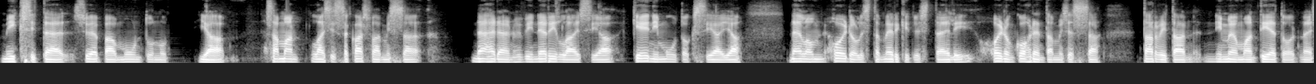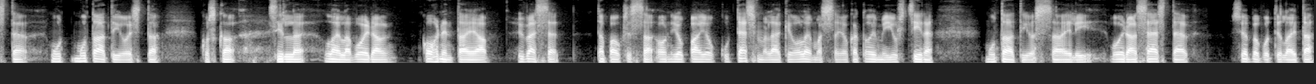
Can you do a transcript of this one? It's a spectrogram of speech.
miksi tämä syöpä on muuntunut ja samanlaisissa kasvaimissa nähdään hyvin erilaisia geenimuutoksia ja näillä on hoidollista merkitystä, eli hoidon kohdentamisessa tarvitaan nimenomaan tietoa näistä mutaatioista, koska sillä lailla voidaan kohdentaa ja hyvässä tapauksessa on jopa joku täsmälääke olemassa, joka toimii just siinä mutaatiossa, eli voidaan säästää syöpäpotilaita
